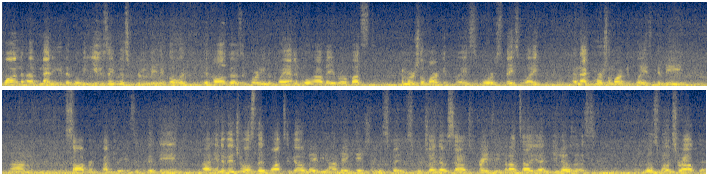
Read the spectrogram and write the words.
one of many that will be using this crew vehicle if, if all goes according to plan, and we'll have a robust commercial marketplace for spaceflight. And that commercial marketplace could be um, sovereign countries, it could be uh, individuals that want to go maybe on vacation to space, which I know sounds crazy, but I'll tell you, and you know this, those folks are out there,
